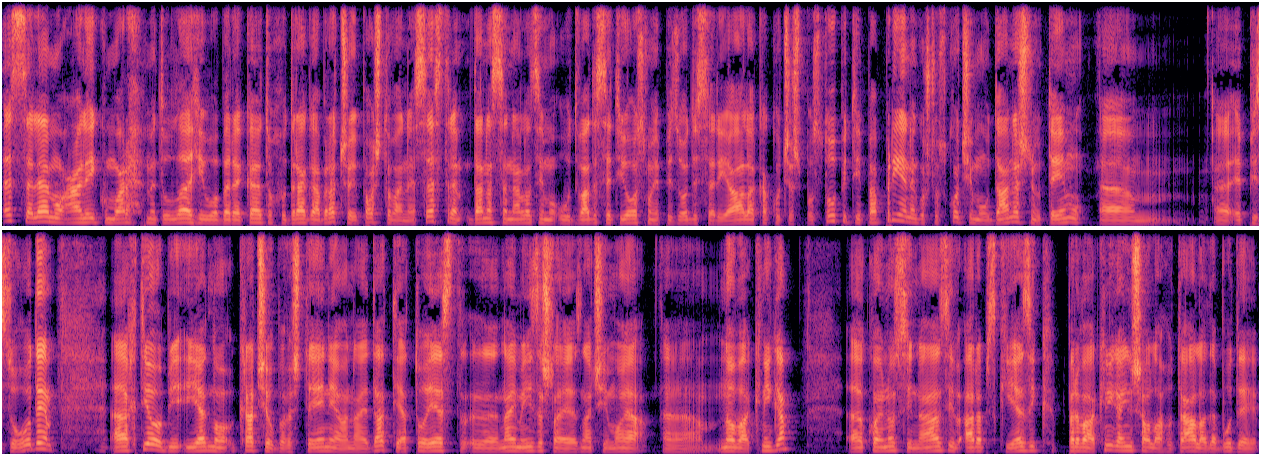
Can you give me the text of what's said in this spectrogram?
Assalamu alaikum wa rahmetullahi wa barakatuhu, draga braćo i poštovane sestre. Danas se nalazimo u 28. epizodi serijala Kako ćeš postupiti, pa prije nego što skočimo u današnju temu um, epizode, htio bi jedno kraće obaveštenje onaj dati, a to jest, e, naime, izašla je znači moja um, nova knjiga, E, koja nosi naziv Arapski jezik, prva knjiga, inša Allahu ta'ala, da bude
